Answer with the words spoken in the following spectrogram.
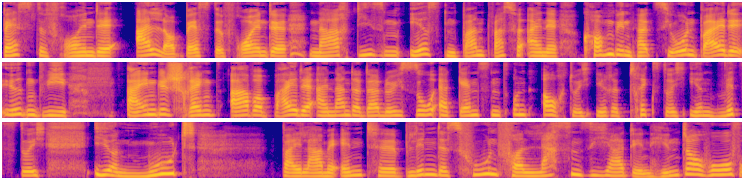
beste Freunde, allerbeste Freunde nach diesem ersten Band. Was für eine Kombination. Beide irgendwie eingeschränkt, aber beide einander dadurch so ergänzend und auch durch ihre Tricks, durch ihren Witz, durch ihren Mut bei lahme Ente, blindes Huhn verlassen Sie ja den Hinterhof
